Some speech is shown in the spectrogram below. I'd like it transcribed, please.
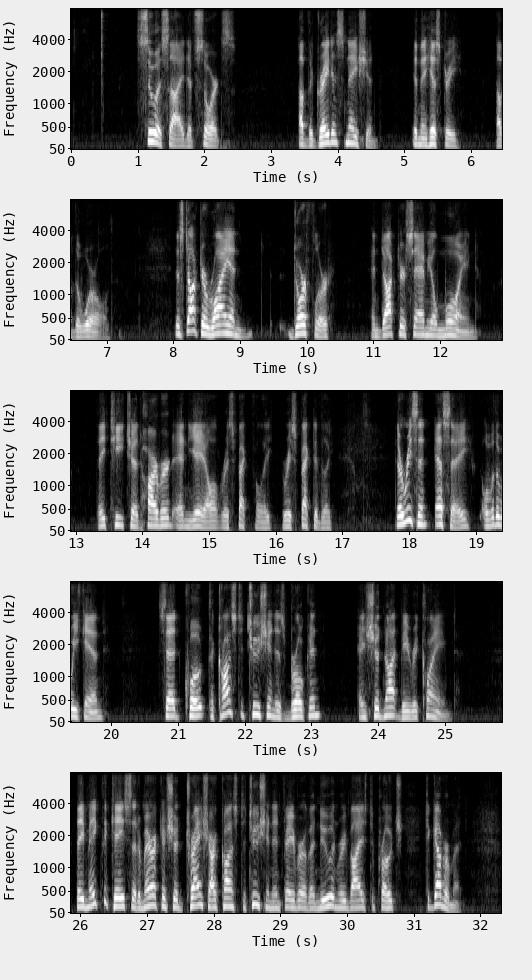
suicide of sorts of the greatest nation in the history of the world. This Dr. Ryan Doerfler and Dr. Samuel Moyn, they teach at Harvard and Yale respectively. respectively. Their recent essay over the weekend said, quote, the Constitution is broken and should not be reclaimed. They make the case that America should trash our Constitution in favor of a new and revised approach to government.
